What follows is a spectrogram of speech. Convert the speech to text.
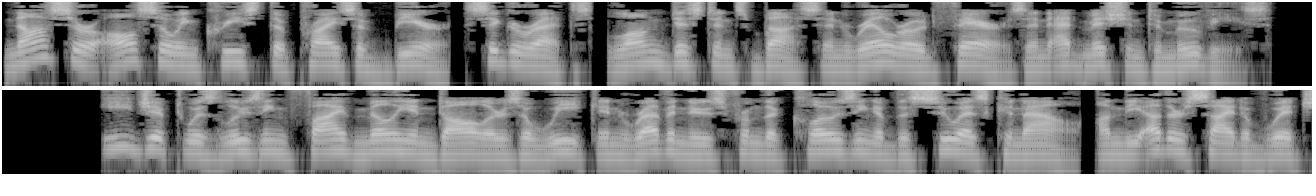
Nasser also increased the price of beer, cigarettes, long-distance bus and railroad fares and admission to movies. Egypt was losing $5 million a week in revenues from the closing of the Suez Canal, on the other side of which,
